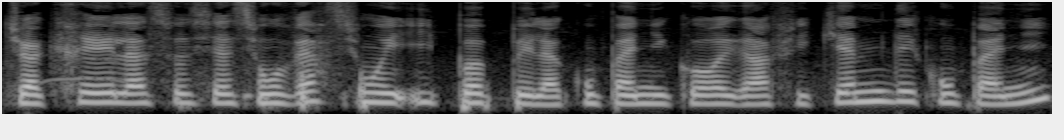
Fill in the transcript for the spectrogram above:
Tu as créé l'association Version Hip-Hop et la compagnie chorégraphique MD Compagnie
